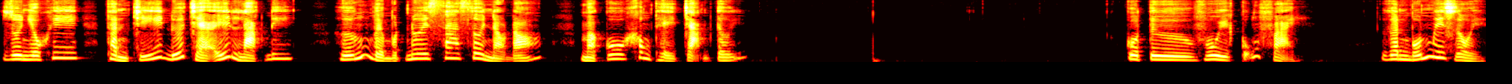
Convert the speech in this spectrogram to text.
Dù nhiều khi thần chí đứa trẻ ấy lạc đi, hướng về một nơi xa xôi nào đó mà cô không thể chạm tới. Cô Tư vui cũng phải. Gần 40 rồi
